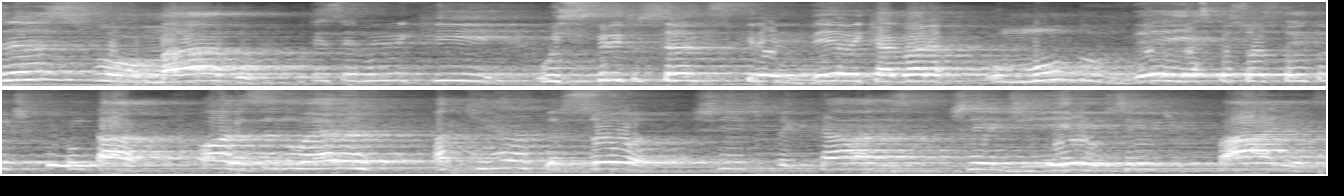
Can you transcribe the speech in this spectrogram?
transformado, o testemunho que o Espírito Santo escreveu e que agora o mundo vê e as pessoas tentam te perguntar: olha, você não era aquela pessoa cheia de pecados, cheia de erros, cheia de falhas,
